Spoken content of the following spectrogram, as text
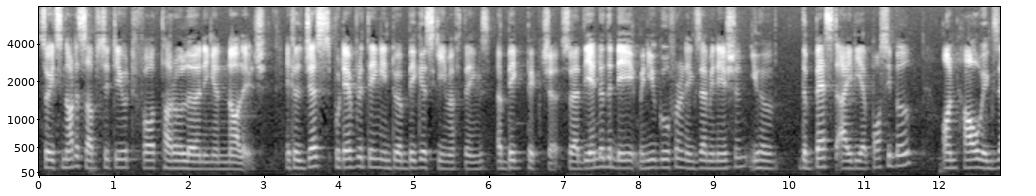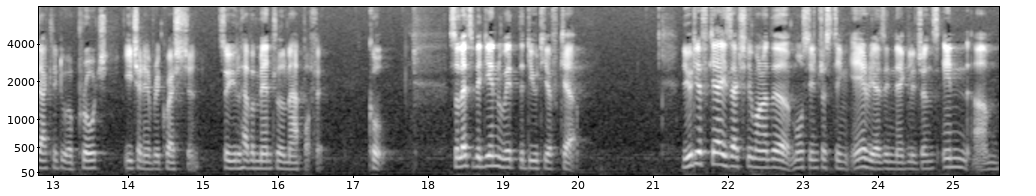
So it's not a substitute for thorough learning and knowledge. It'll just put everything into a bigger scheme of things, a big picture. So at the end of the day, when you go for an examination, you have the best idea possible on how exactly to approach each and every question. So you'll have a mental map of it. Cool. So let's begin with the duty of care. Duty of care is actually one of the most interesting areas in negligence in um,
